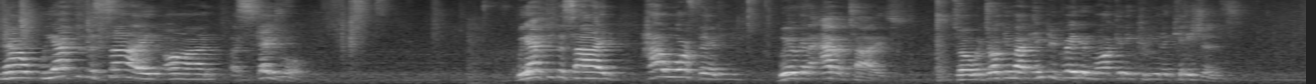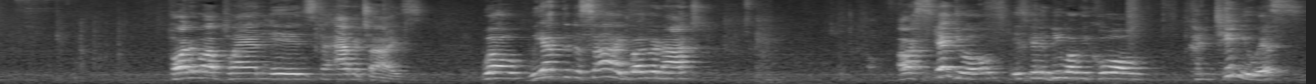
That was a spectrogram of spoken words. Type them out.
Now, we have to decide on a schedule. We have to decide how often we're going to advertise. So we're talking about integrated marketing communications. Part of our plan is to advertise. Well, we have to decide whether or not our schedule is gonna be what we call continuous.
